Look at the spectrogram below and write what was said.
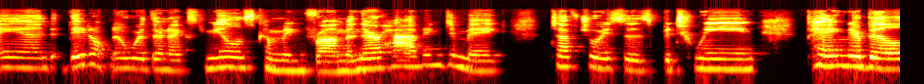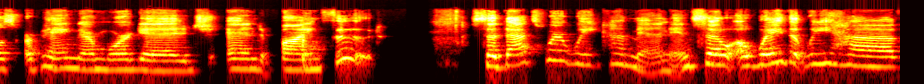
and they don't know where their next meal is coming from. And they're having to make tough choices between paying their bills or paying their mortgage and buying food. So that's where we come in. And so, a way that we have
